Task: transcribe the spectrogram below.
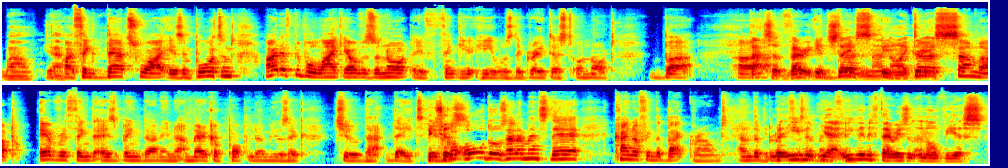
wow, yeah, I think that's why it's important. Either if people like Elvis or not, if think he, was the greatest or not, but uh, that's a very good statement, does man. it I agree. does sum up everything that has been done in American popular music to that date. It's got Because- all those elements there, kind of in the background, and the blues. But even yeah, even if there isn't an obvious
